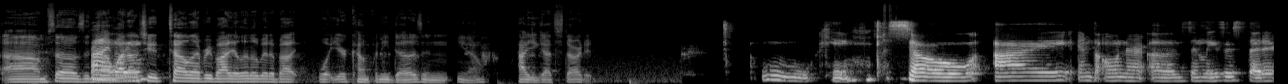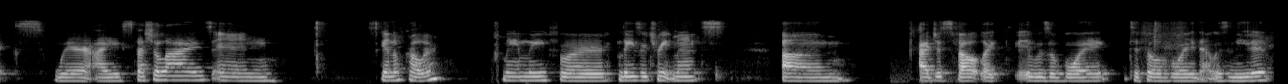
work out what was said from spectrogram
Um, so, so now, why don't you tell everybody a little bit about what your company does and you know how you got started? Okay. So I am the owner of Xen Laser Aesthetics, where I specialize in skin of color, mainly for laser treatments. Um, I just felt like it was a void to fill a void that was needed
